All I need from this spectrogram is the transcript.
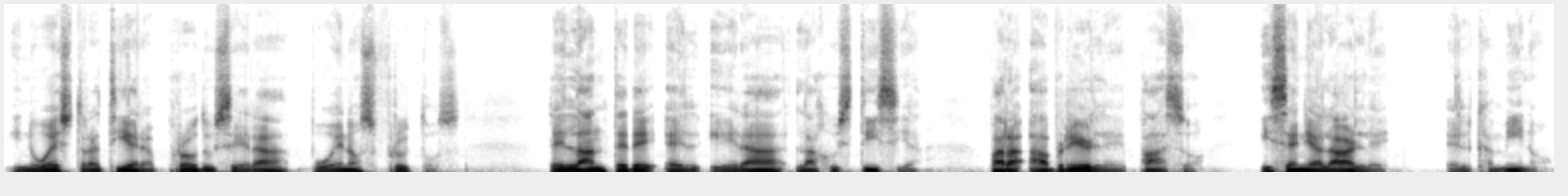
y nuestra tierra producirá buenos frutos. Delante de Él irá la justicia, para abrirle paso y señalarle el camino.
